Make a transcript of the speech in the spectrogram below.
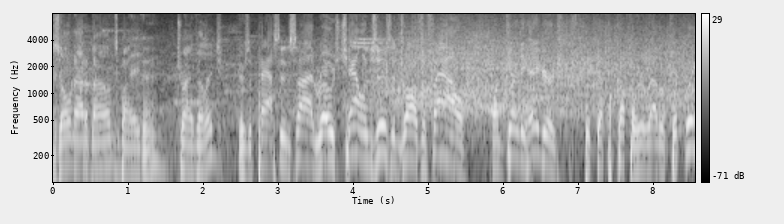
Zone out of bounds by Yeah. Tri Village. Here's a pass inside. Rose challenges and draws a foul on Kennedy Hager. Picked up a couple here rather quickly.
